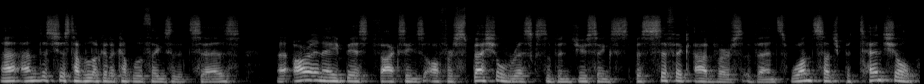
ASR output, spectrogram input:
Uh, and let's just have a look at a couple of things that it says. Uh, RNA based vaccines offer special risks of inducing specific adverse events. One such potential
